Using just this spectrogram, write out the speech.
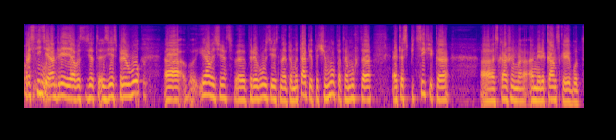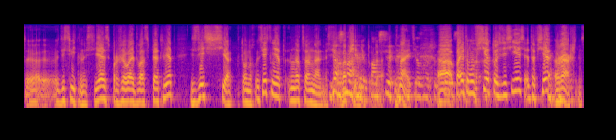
Простите, Андрей, я вас здесь, здесь прерву. А, я вас сейчас э, прерву здесь на этом этапе. Почему? Потому что это специфика, а, скажем, американской вот э, действительности. Я проживаю 25 лет, здесь все, кто находится, здесь нет национальности, я вообще знаю, нету. Да. Все, Знаете. Знаю, Поэтому все, кто здесь есть, это все Russians.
